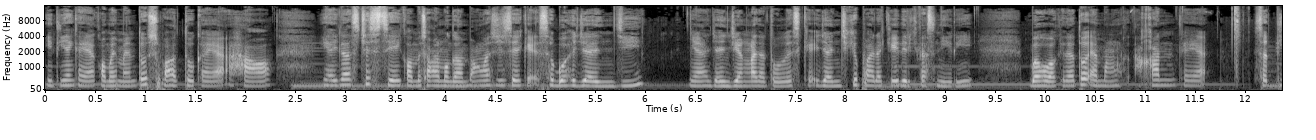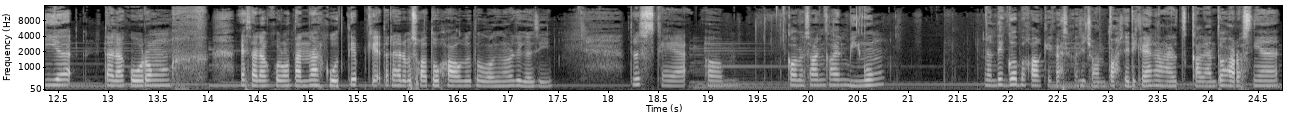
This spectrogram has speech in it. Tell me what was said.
Intinya kayak komitmen tuh suatu kayak hal. Ya let's just say kalau misalkan mau gampang let's just say kayak sebuah janji ya janji yang gak tertulis kayak janji kepada kayak diri kita sendiri bahwa kita tuh emang akan kayak setia tanda kurung eh tanda kurung tanda kutip kayak terhadap suatu hal gitu loh ngerti gak sih terus kayak um, kalau misalkan kalian bingung nanti gue bakal kayak kasih kasih contoh jadi kalian harus kalian tuh harusnya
